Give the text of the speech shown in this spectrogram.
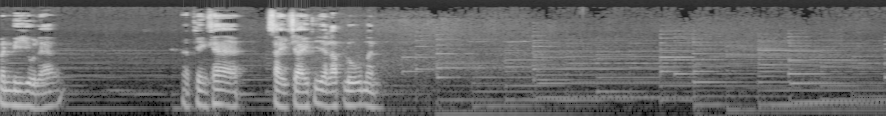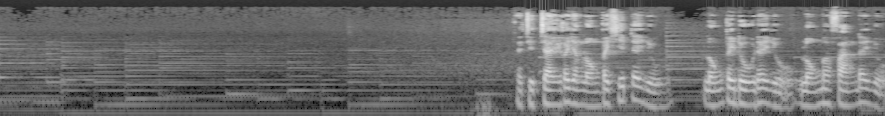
มันมีอยู่แล้วเพียงแค่ใส่ใจที่จะรับรู้มัน แต่จิตใจก็ยังหลงไปคิดได้อยู่ หลงไปดูได้อยู่ หลงมาฟังได้อยู่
